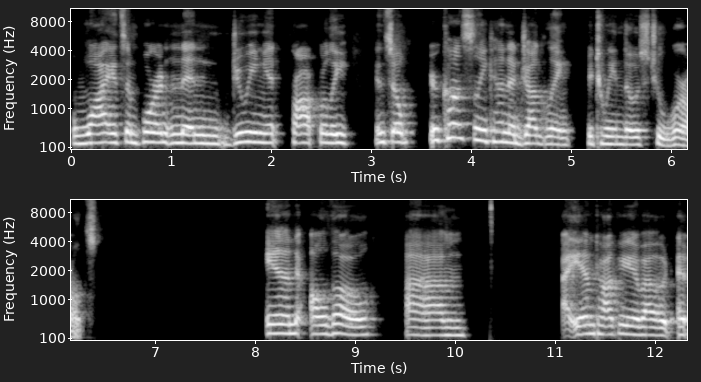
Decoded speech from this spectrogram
why it's important and doing it properly? And so you're constantly kind of juggling between those two worlds. And although um, I am talking about uh,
